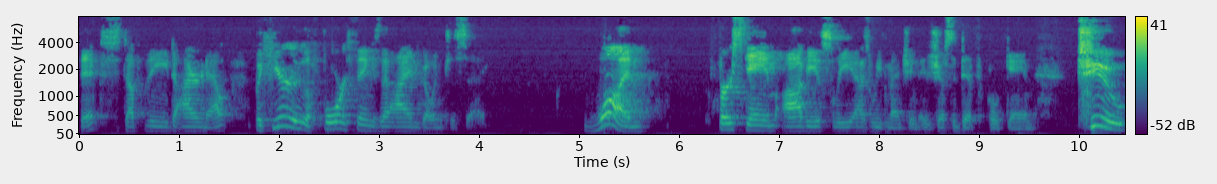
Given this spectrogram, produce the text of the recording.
fix, stuff they need to iron out. But here are the four things that I am going to say. One, first game, obviously, as we've mentioned, is just a difficult game. Two,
